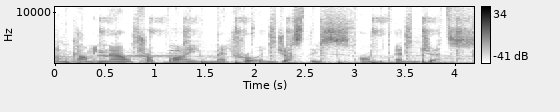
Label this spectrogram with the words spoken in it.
Incoming now, track by Metro and Justice on M Jets.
